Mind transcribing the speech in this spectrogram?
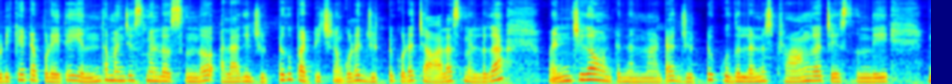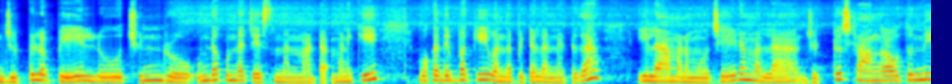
ఉడికేటప్పుడు అయితే ఎంత మంచి స్మెల్ వస్తుందో అలాగే జుట్టుకు పట్టించినా కూడా జుట్టు కూడా చాలా స్మెల్గా మంచి మంచిగా ఉంటుందన్నమాట. జుట్టు కుదులను స్ట్రాంగ్గా చేస్తుంది. జుట్టులో పేళ్ళు చుండ్రు ఉండకుండా చేస్తుందన్నమాట. మనకి ఒక దెబ్బకి వంద పిట్టలు అన్నట్టుగా ఇలా మనము చేయడం వల్ల జుట్టు స్ట్రాంగ్ అవుతుంది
